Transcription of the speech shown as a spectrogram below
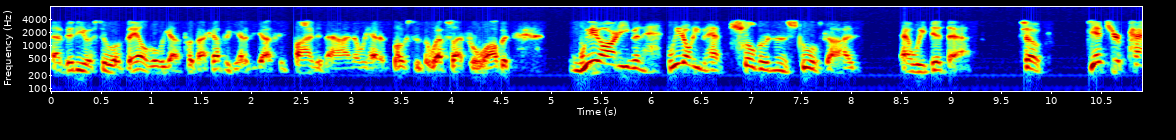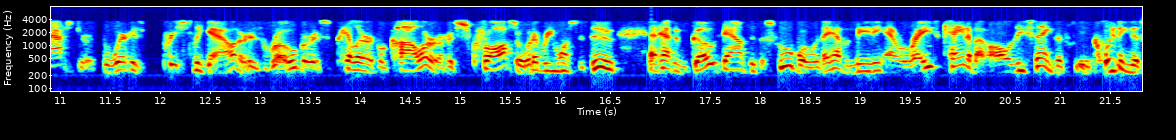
That video is still available. We got to put back up again if you guys can find it now. I know we had it posted the website for a while, but we aren't even, we don't even have children in the schools, guys, and we did that. So get your pastor to wear his priestly gown or his robe or his clerical collar or his cross or whatever he wants to do and have him go down to the school board where they have a meeting and raise Cain about all of these things, including this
